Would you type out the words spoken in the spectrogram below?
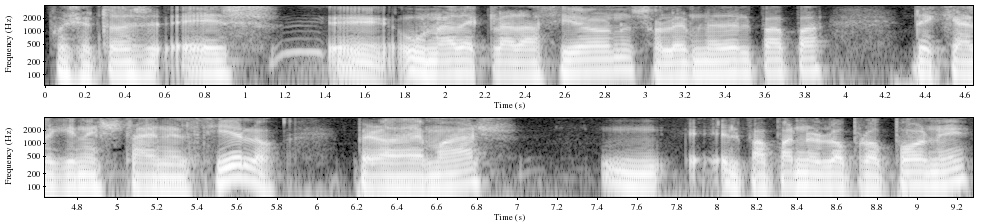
pues entonces es eh, una declaración solemne del Papa de que alguien está en el cielo, pero además mm, el Papa nos lo propone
